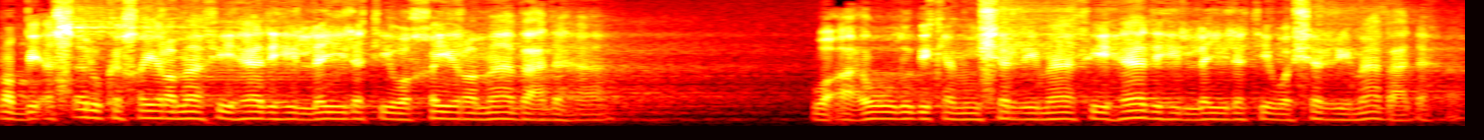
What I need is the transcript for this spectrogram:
رب أسألك خير ما في هذه الليلة وخير ما بعدها. وأعوذ بك من شر ما في هذه الليلة وشر ما بعدها.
